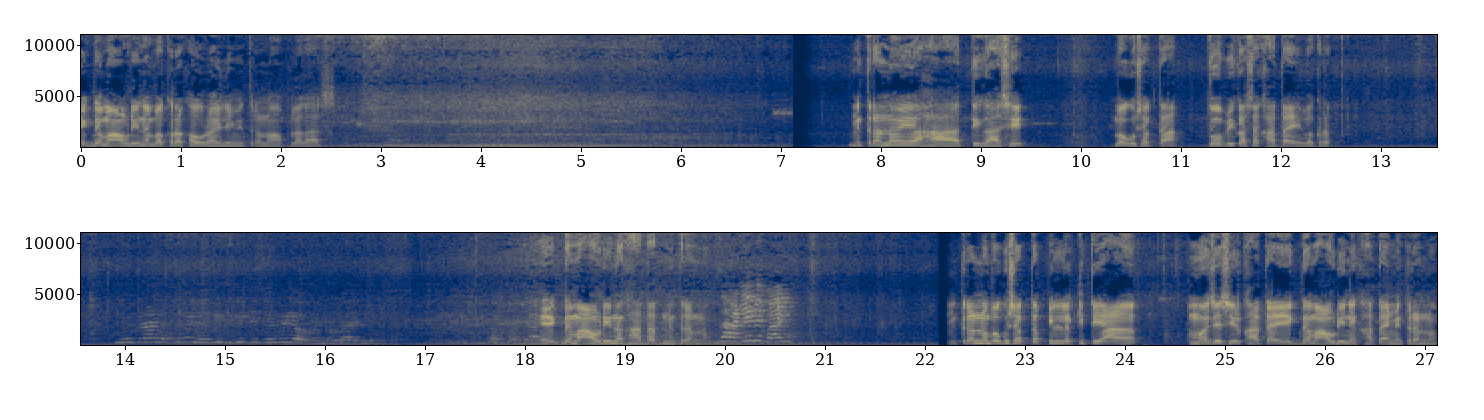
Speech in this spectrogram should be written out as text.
एकदम आवडीनं बकरं खाऊ राहिले मित्रांनो आपला घास. मित्रांनो हे हा हत्ती घास आहे. बघू शकता तो बी कसा खाता आहे वक्र. एकदम आवडीनं खातात मित्रांनो. मित्रांनो बघू शकता पिल्ल किती मजेशीर खात आहे एकदम आवडीने खात आहे मित्रांनो.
